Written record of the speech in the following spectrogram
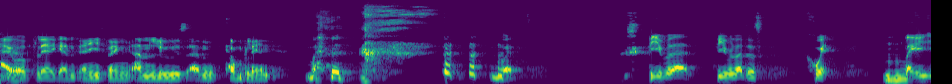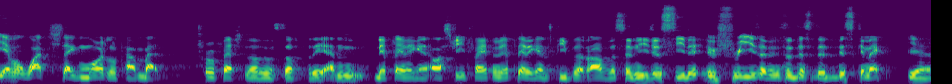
I will play against anything and lose and complain. But but people that people that just quit. Mhm. Like you ever watch like Mortal Kombat professionals and stuff play, and they're playing against or Street Fighter, and they're playing against people that all of a sudden you just see the it freeze and it's just the disconnect, yeah,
